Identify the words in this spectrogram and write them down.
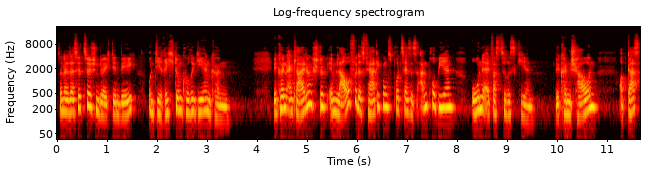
sondern dass wir zwischendurch den Weg und die Richtung korrigieren können. Wir können ein Kleidungsstück im Laufe des Fertigungsprozesses anprobieren, ohne etwas zu riskieren. Wir können schauen, ob das,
